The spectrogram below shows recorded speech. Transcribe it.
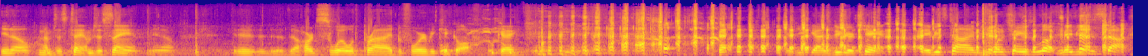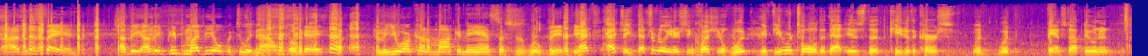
you know. I'm hmm. just saying. I'm just saying. You know, the, the, the hearts swell with pride before every kickoff. Okay. As you guys do your chant. Maybe it's time you want to change the look. Maybe you should stop. I'm just saying. I think I think people might be open to it now. Okay. I mean, you are kind of mocking the ancestors a little bit. That's, actually, that's a really interesting question. Would if you were told that that is the key to the curse, would would fans stop doing it?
